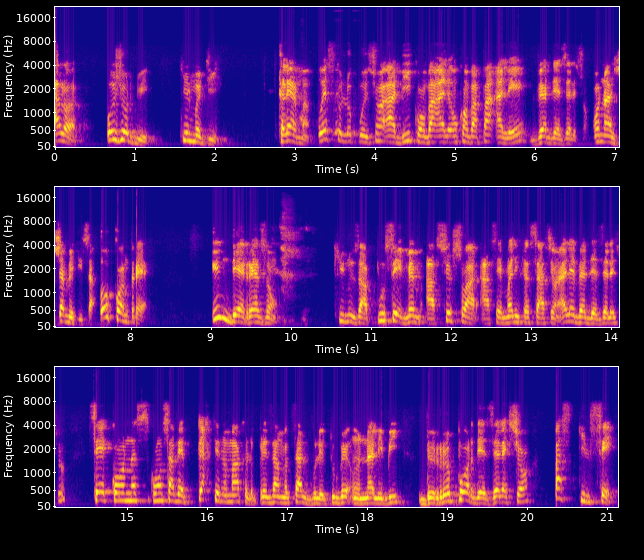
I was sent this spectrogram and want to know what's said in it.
Alors, aujourd'hui, qu'il me dit, clairement, où est-ce que l'opposition a dit qu'on va aller, qu'on va pas aller vers des élections? On n'a jamais dit ça. Au contraire, une des raisons qui nous a poussé même à sursoir à ces manifestations, aller vers des élections, c'est qu'on savait pertinemment que le président Maxal voulait trouver un alibi de report des élections parce qu'il sait,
